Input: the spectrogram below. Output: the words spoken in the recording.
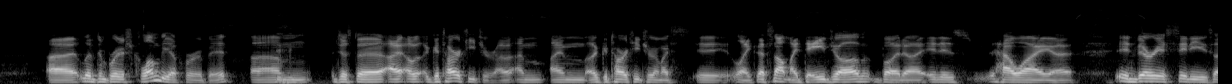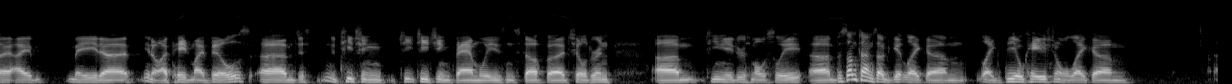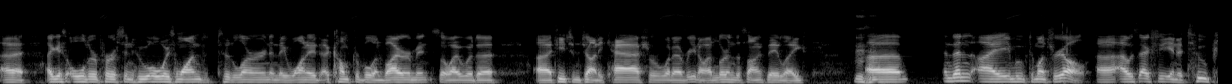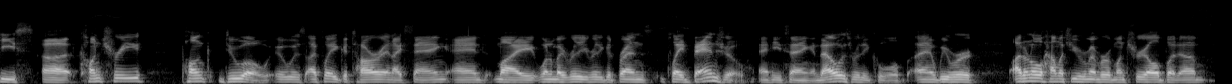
uh, lived in British Columbia for a bit. Just a, I, a guitar teacher. I, am I'm, I'm a guitar teacher. My eh, like that's not my day job, but uh, it is how I uh, in various cities I, I made uh, you know I paid my bills um, just teaching teaching families and stuff uh, children um, teenagers mostly uh, but sometimes I'd get like um, like the occasional like um, uh, I guess older person who always wanted to learn and they wanted a comfortable environment so I would teach them Johnny Cash or whatever you know I'd learn the songs they liked mm-hmm. and then I moved to Montreal I was actually in a two piece country punk duo. It was I played guitar and I sang, and my one of my really really good friends played banjo and he sang, and that was really cool. And we were I don't know how much you remember of Montreal, but um,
